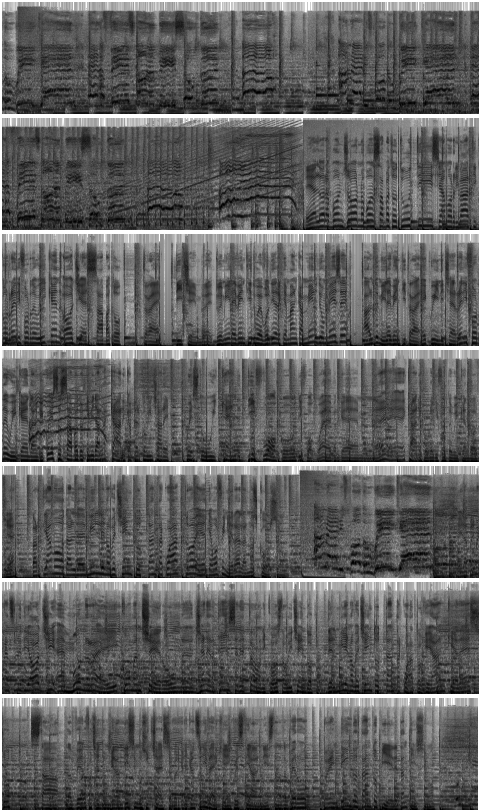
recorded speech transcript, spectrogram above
for the buongiorno, buon sabato a tutti, siamo arrivati con Ready for the Weekend, oggi è sabato 3 dicembre 2022, vuol dire che manca meno di un mese al 2023 e quindi c'è Ready for the Weekend anche questo sabato che vi dà la carica per cominciare questo weekend di fuoco, di fuoco eh perché mm, è, carico Ready for the Weekend oggi eh. Partiamo dal 1984 e andiamo a finire l'anno scorso. I'm ready for the weekend. E la prima canzone di oggi è Moonray Comancero, un genere dance elettronico, stavo dicendo, del 1984 che anche adesso sta davvero facendo un grandissimo successo perché le canzoni vecchie in questi anni stanno davvero prendendo tanto piede, tantissimo.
